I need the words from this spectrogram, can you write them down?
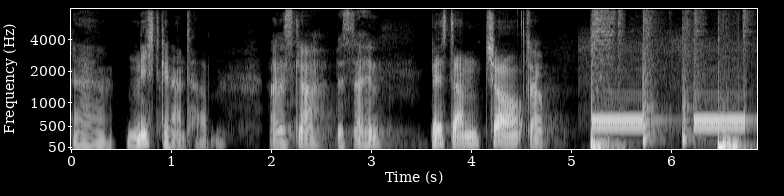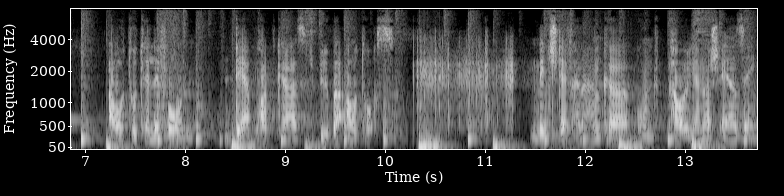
äh, nicht genannt haben. Alles klar. Bis dahin. Bis dann. Ciao. Ciao. Autotelefon, der Podcast über Autos. Mit Stefan Anker und Paul Janosch Ersing.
